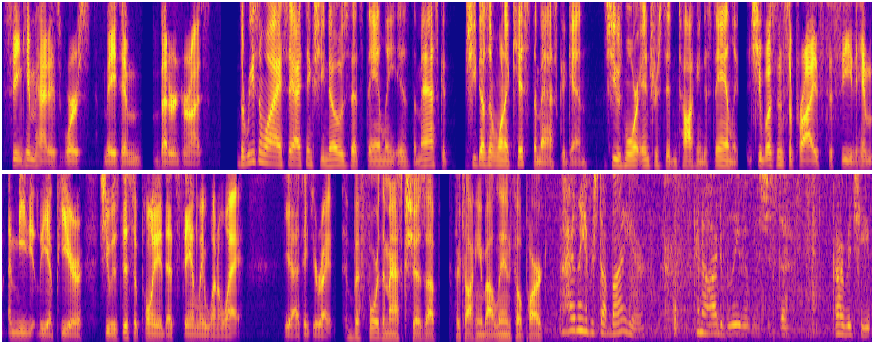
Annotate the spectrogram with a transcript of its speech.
seeing him at his worst made him better in her eyes. The reason why I say I think she knows that Stanley is the mask, she doesn't want to kiss the mask again. She was more interested in talking to Stanley. She wasn't surprised to see him immediately appear. She was disappointed that Stanley went away. Yeah, I think you're right. Before the mask shows up, they're talking about Landfill Park, I hardly ever stop by here. It's kind of hard to believe it was just a garbage heap.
